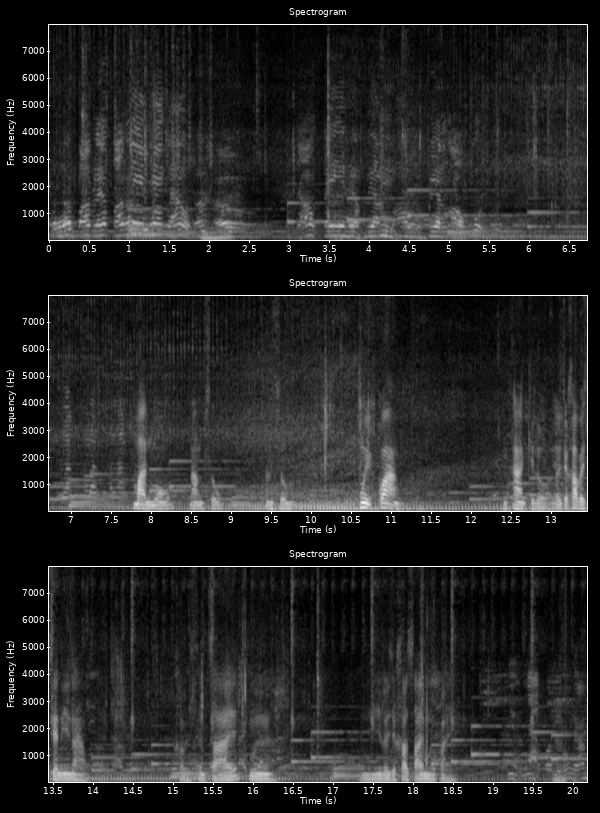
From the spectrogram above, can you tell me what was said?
โอ้ปั๊บแล้วปั๊บเล่นแทกแล้วเจ้าเตะเหือเพียงเอาเพียงออกพูดรักรักรักบ้านมงน้ำซุ้มน้ำซุ้ม ห้วยกว้างถึงห้ากิโล เราจะเข้าไปเส้นนี้นะครับเข้าไปเส้นซ้ายมืออันนี้เราจะเข้าซ้ายมือไปเนี่ยยากกว่าห้องน้ำ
